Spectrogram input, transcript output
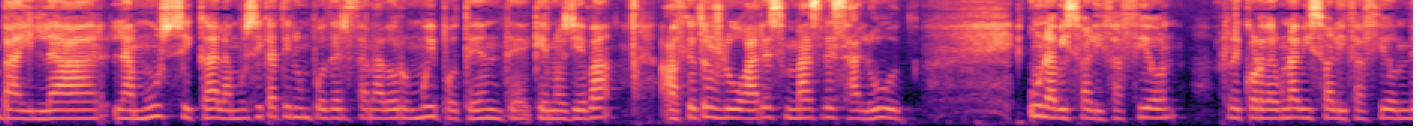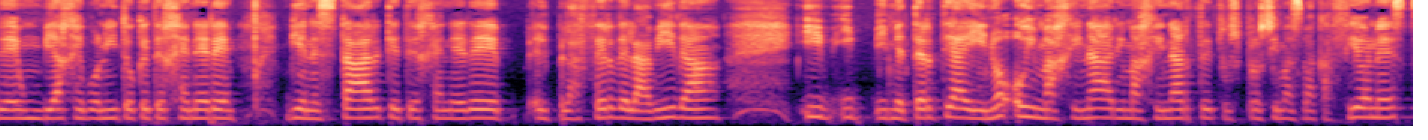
bailar, la música. La música tiene un poder sanador muy potente que nos lleva hacia otros lugares más de salud. Una visualización, recordar una visualización de un viaje bonito que te genere bienestar, que te genere el placer de la vida y, meterte ahí, ¿no? O imaginar, imaginarte tus próximas vacaciones.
